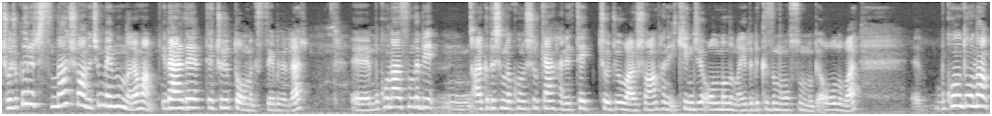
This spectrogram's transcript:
Çocuklar açısından şu an için memnunlar ama ileride tek çocuk da olmak isteyebilirler. E, bu konu aslında bir m, arkadaşımla konuşurken hani tek çocuğu var şu an hani ikinci olmalı mı ya da bir kızım olsun mu bir oğlu var. E, bu konuda ona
